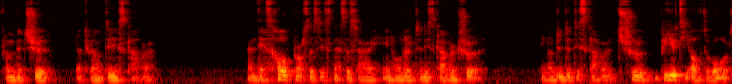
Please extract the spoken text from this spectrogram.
from the truth that we want to discover. And this whole process is necessary in order to discover truth, in order to discover true beauty of the world,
